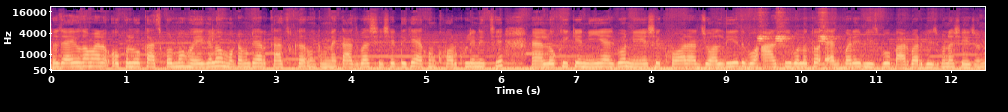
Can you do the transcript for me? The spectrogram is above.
তো যাই হোক, আমার ওগুলো কাজকর্ম হয়ে গেল। মোটামুটি আর কাজ মানে কাজ বাজ শেষের দিকে এখন খড় খুলে নিচ্ছে। লক্ষ্মীকে নিয়ে আসব, নিয়ে এসে খড় আর জল দিয়ে দেবো। আর কি বলো তো একবারে ভিজবো, বারবার ভিজবো না, সেই জন্য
